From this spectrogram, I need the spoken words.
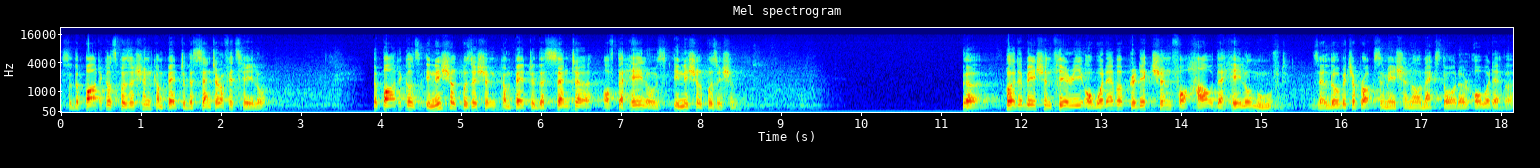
so the particle's position compared to the center of its halo, the particle's initial position compared to the center of the halo's initial position, the perturbation theory or whatever prediction for how the halo moved, Zeldovich approximation or next order or whatever,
